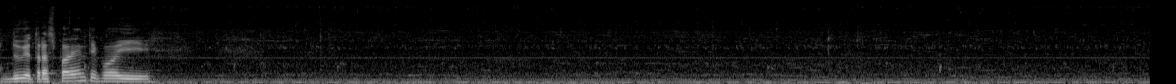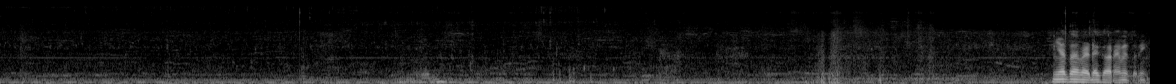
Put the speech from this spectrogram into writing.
Due trasparenti, poi... මියතා වැඩ කරය මෙතරින්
